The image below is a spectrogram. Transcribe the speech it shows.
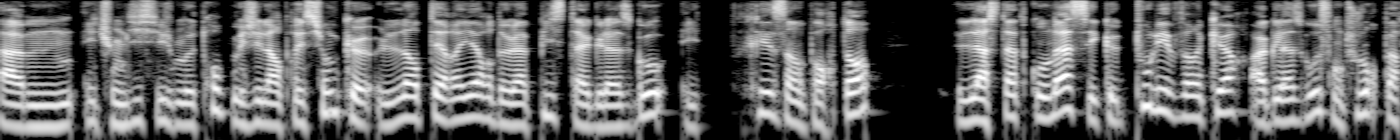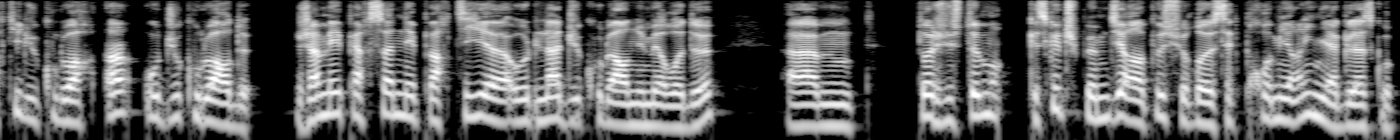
Euh, et tu me dis si je me trompe, mais j'ai l'impression que l'intérieur de la piste à Glasgow est très important. La stat qu'on a, c'est que tous les vainqueurs à Glasgow sont toujours partis du couloir 1 ou du couloir 2. Jamais personne n'est parti euh, au-delà du couloir numéro 2. Euh, toi, justement, qu'est-ce que tu peux me dire un peu sur cette première ligne à Glasgow?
